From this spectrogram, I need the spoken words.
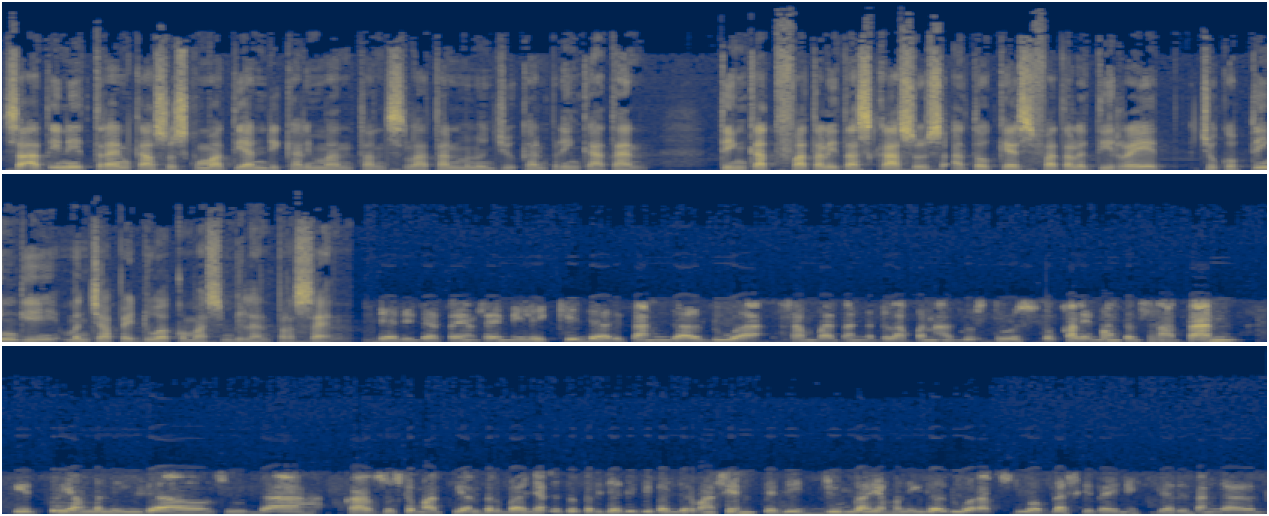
saat ini tren kasus kematian di Kalimantan Selatan menunjukkan peningkatan tingkat fatalitas kasus atau case fatality rate cukup tinggi mencapai 2,9 persen. Dari data yang saya miliki dari tanggal 2 sampai tanggal 8 Agustus untuk Kalimantan Selatan itu yang meninggal sudah kasus kematian terbanyak itu terjadi di Banjarmasin. Jadi jumlah yang meninggal 212 kita ini dari tanggal 2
